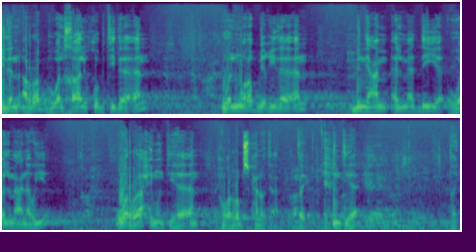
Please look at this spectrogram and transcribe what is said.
إذا الرب هو الخالق ابتداء والمربي غذاء بالنعم المادية والمعنوية. والراحم انتهاء هو الرب سبحانه وتعالى. طيب انتهاء. طيب.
